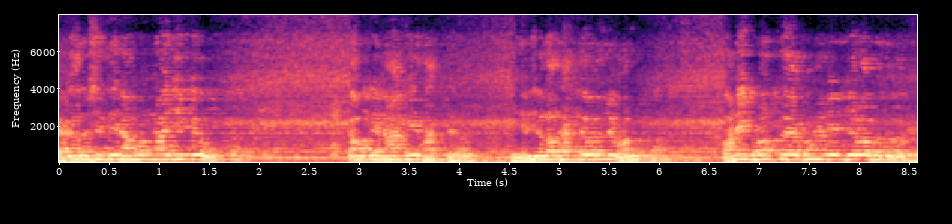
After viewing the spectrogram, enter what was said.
একাদশীর দিন এমন নয় যে কেউ কাউকে না খেয়ে থাকতে হবে। নির্জলা থাকতে পারলে ভালো। অনেক ভক্ত এখনও নির্জলা ব্রত করে।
